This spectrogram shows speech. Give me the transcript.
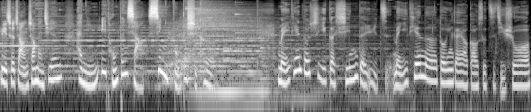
列车长张曼娟和您一同分享幸福的时刻。每一天都是一个新的日子，每一天呢都应该要告诉自己说，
